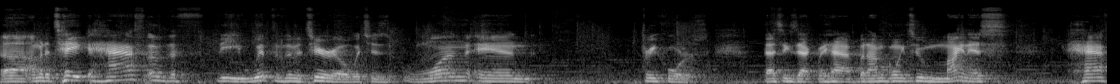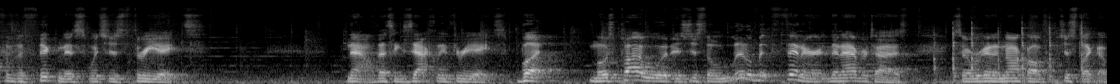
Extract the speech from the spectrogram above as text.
uh, I'm gonna take half of the, the width of the material, which is one and three quarters. That's exactly half, but I'm going to minus half of the thickness, which is 3 eighths. Now, that's exactly 3 eighths, but most plywood is just a little bit thinner than advertised. So we're gonna knock off just like a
